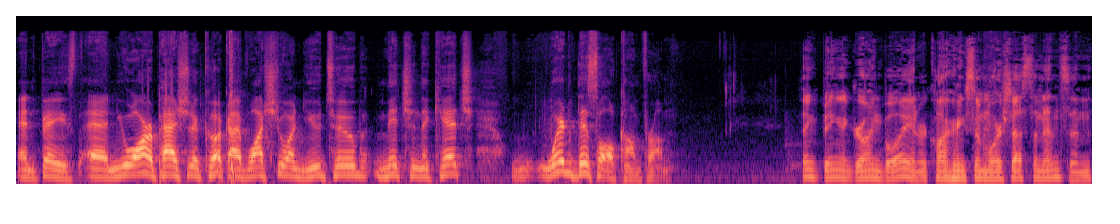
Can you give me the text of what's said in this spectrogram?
and faith. And you are a passionate cook. I've watched you on YouTube, Mitch in the Kitchen. Where did this all come from? I think being a growing boy and requiring some more sustenance and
